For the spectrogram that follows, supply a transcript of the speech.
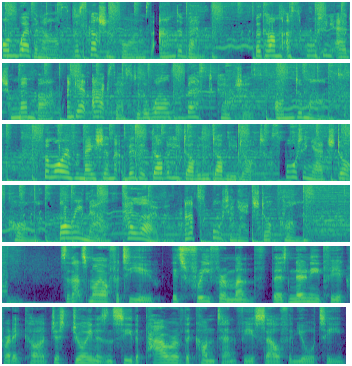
on webinars, discussion forums, and events. Become a Sporting Edge member and get access to the world's best coaches on demand. For more information, visit www.sportingedge.com or email hello at sportingedge.com. So that's my offer to you. It's free for a month. There's no need for your credit card. Just join us and see the power of the content for yourself and your team.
